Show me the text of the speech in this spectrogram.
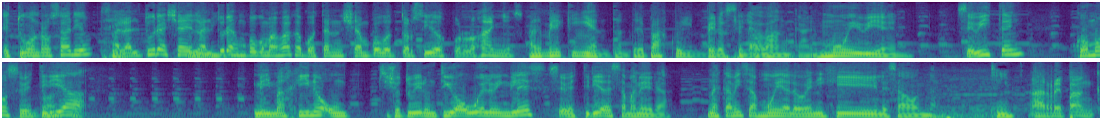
estuvo en Rosario. Sí. A la altura ya Es la altura es un poco más baja porque están ya un poco torcidos por los años. Al 1500, entre Pascua y... Pero se la Pascua. bancan muy bien. Se visten como se vestiría, me imagino, un si yo tuviera un tío abuelo inglés, se vestiría de esa manera. Unas camisas muy a lo Benny Hill, esa onda. ¿Sí? A repunk.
